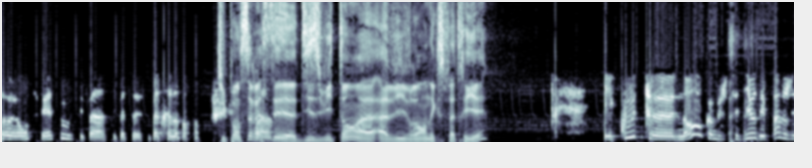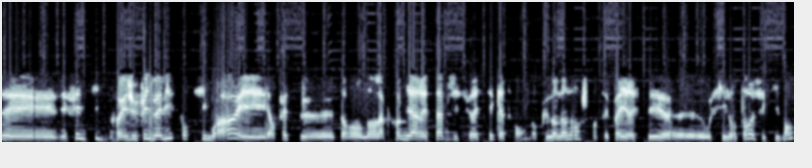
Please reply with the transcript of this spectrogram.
Euh, On se fait à tout. C'est pas, c'est pas, c'est pas très important. Tu pensais Voilà. rester euh, 18 ans à, à vivre en expatrié? Écoute, euh, non, comme je t'ai dit au départ, j'ai fait une petite, ouais, j'ai fait une valise pour six mois et en fait, euh, dans, dans la première étape, j'y suis restée quatre ans. Donc non, non, non, je pensais pas y rester euh, aussi longtemps, effectivement.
